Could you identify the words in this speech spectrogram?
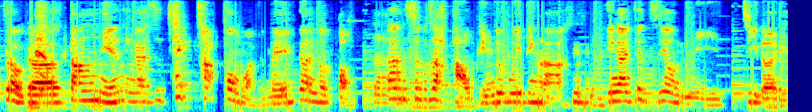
这首歌当年应该是 TikTok 疯玩的，每一个人都懂，但是不是好评就不一定啦，应该就只有你记得而已。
